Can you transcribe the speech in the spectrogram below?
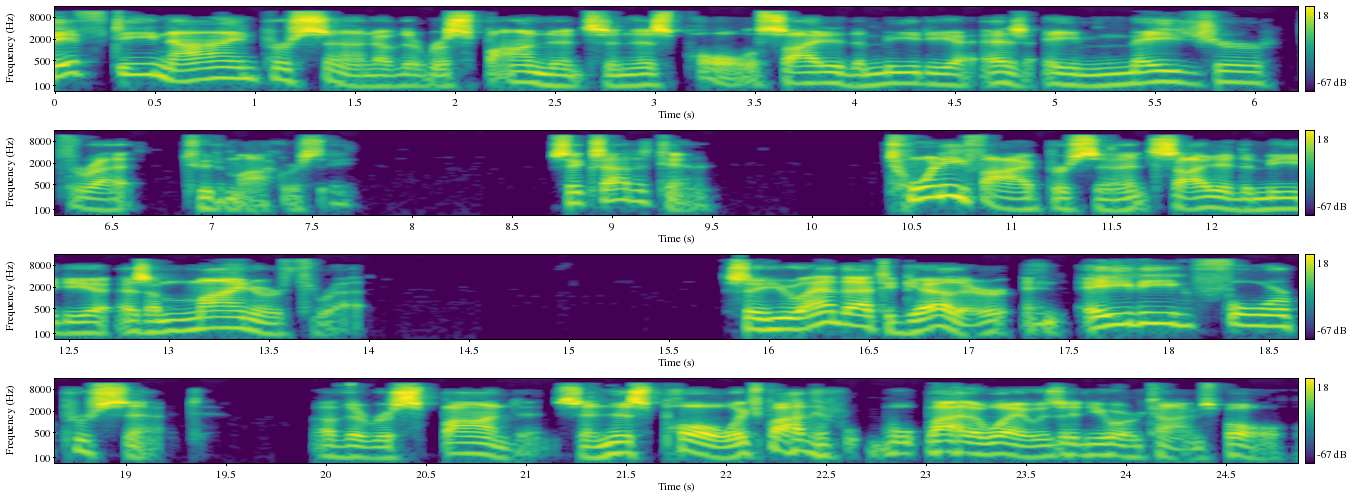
59% of the respondents in this poll cited the media as a major threat to democracy. Six out of 10. 25% cited the media as a minor threat. So you add that together, and 84% of the respondents in this poll, which by the by the way was a New York Times poll,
